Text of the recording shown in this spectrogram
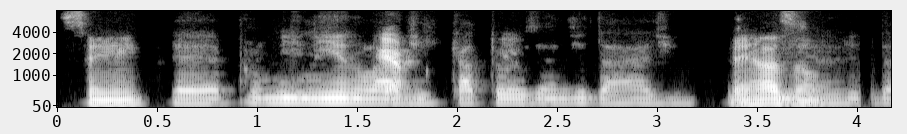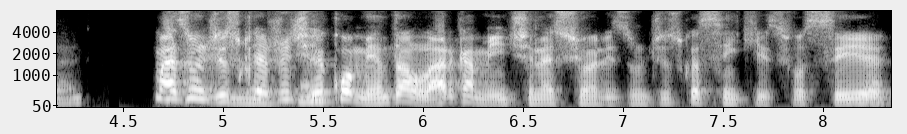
Sim, para o menino lá É. de 14 anos de idade. Tem 15 razão. anos de idade. Mas um disco que a gente Uhum. recomenda largamente, né, senhores? Um disco assim que se você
